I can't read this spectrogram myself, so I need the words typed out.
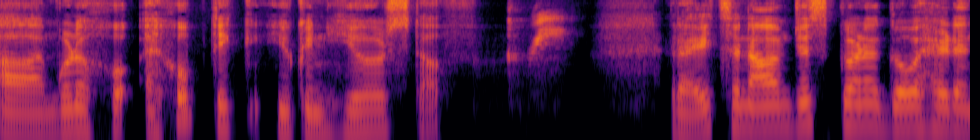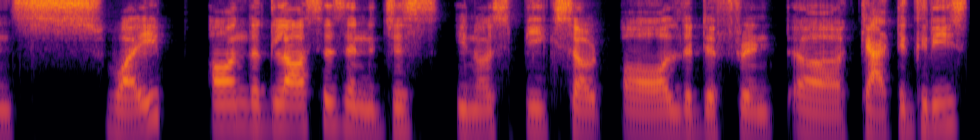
uh, I'm gonna. Ho- I hope they, you can hear stuff, right? So now I'm just gonna go ahead and swipe on the glasses, and it just you know speaks out all the different uh, categories.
